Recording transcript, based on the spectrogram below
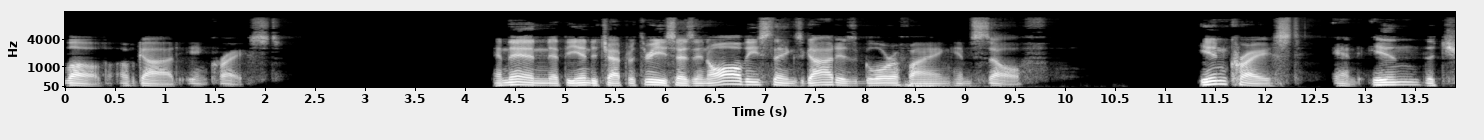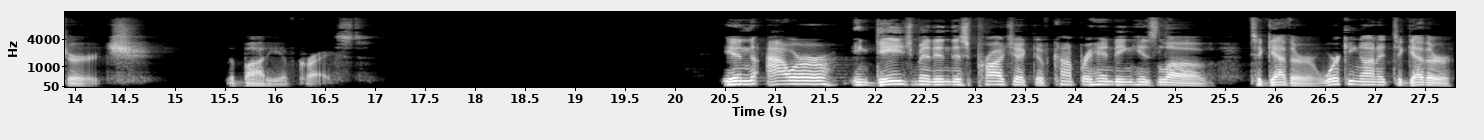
love of God in Christ. And then at the end of chapter 3, he says, In all these things, God is glorifying himself in Christ and in the church, the body of Christ. In our engagement in this project of comprehending his love together, working on it together,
